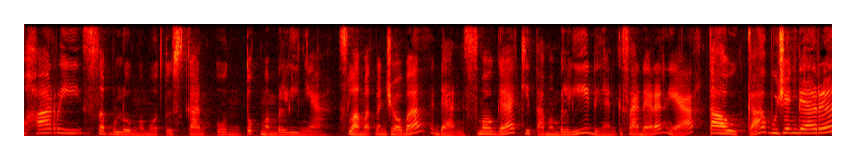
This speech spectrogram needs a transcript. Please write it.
hari sebelum memutuskan untuk membelinya. Selamat mencoba dan semoga kita membeli dengan kesadaran ya. Tahukah Bujang Dara?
